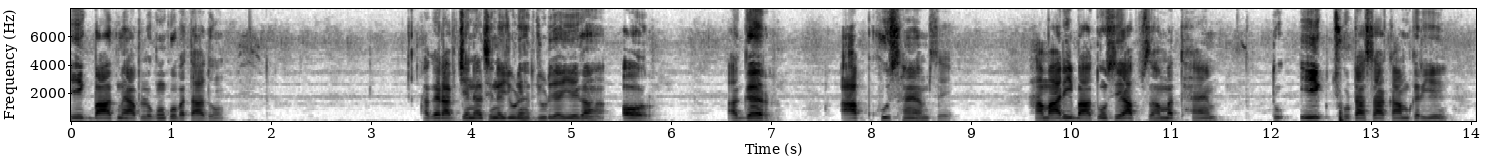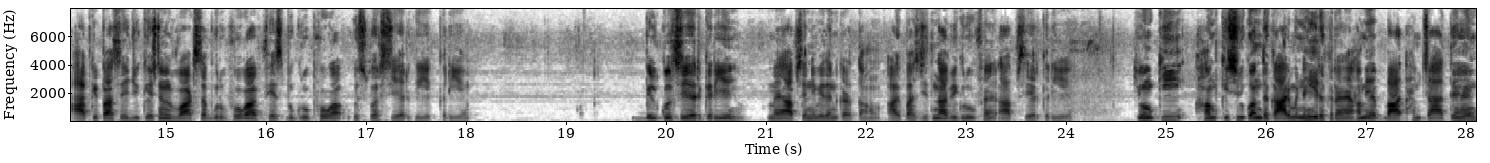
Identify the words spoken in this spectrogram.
एक बात मैं आप लोगों को बता दूँ अगर आप चैनल से नहीं जुड़े हैं तो जुड़ जाइएगा और अगर आप खुश हैं हमसे, हमारी बातों से आप सहमत हैं तो एक छोटा सा काम करिए। आपके पास एजुकेशनल व्हाट्सएप ग्रुप होगा फेसबुक ग्रुप होगा, उस पर शेयर करिए। बिल्कुल शेयर करिए। मैं आपसे निवेदन करता हूँ, आपके पास जितना भी ग्रुप है, आप शेयर करिए। क्योंकि हम किसी को अंधकार में नहीं रख रहे हैं। हम ये बात, हम चाहते हैं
